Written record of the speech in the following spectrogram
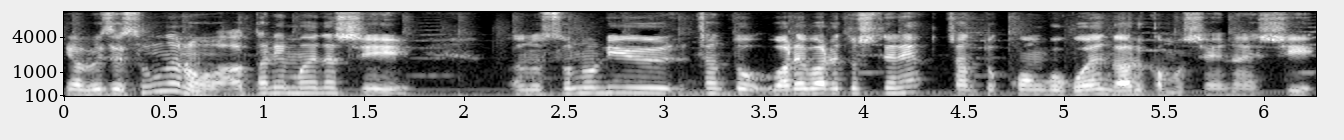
いや別にそんなの当たり前だし、あのその理由、ちゃんと我々としてね、ちゃんと今後ご縁があるかもしれないし、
